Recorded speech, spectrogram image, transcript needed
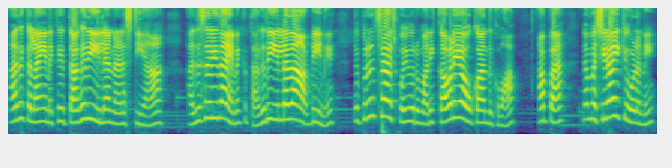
அதுக்கெல்லாம் எனக்கு தகுதி இல்லைன்னு நினச்சிட்டியா? அது சரிதான் எனக்கு தகுதி இல்லைதான் அப்படின்னு இந்த பிரின்ஸ்ராஜ் போய் ஒரு மாதிரி கவலையாக உட்காந்துக்குவான் அப்போ நம்ம ஷிராய்க்கு உடனே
